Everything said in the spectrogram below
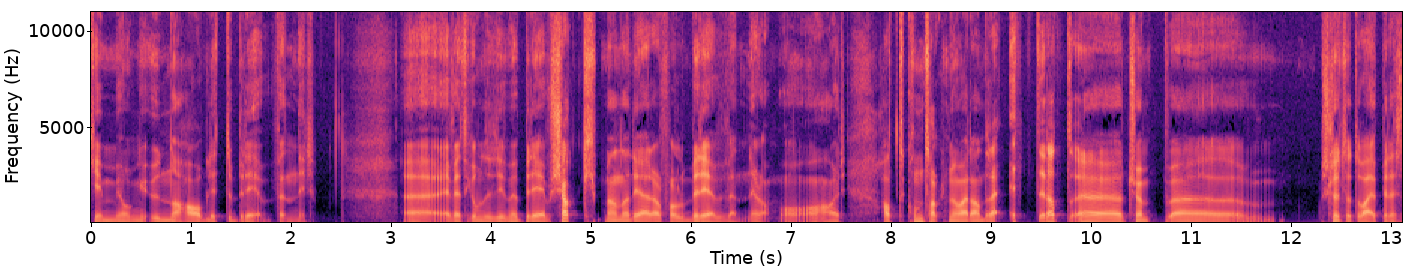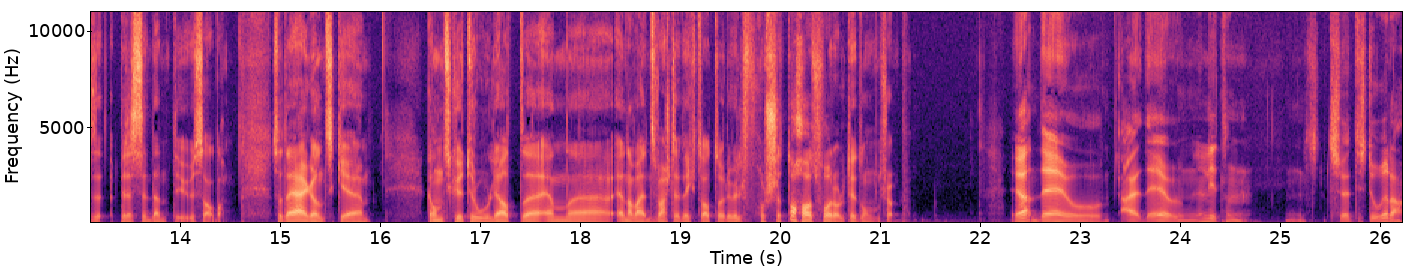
Kim Jong-un har blitt brevvenner. Jeg vet ikke om de driver med brevsjakk, men de er iallfall brevvenner, da, og har hatt kontakt med hverandre etter at Trump sluttet å være pres president i USA, da. Så det er ganske, ganske utrolig at en, en av verdens verste diktatorer vil fortsette å ha et forhold til Donald Trump. Ja, det er jo Det er jo en litt sånn søt historie, da.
